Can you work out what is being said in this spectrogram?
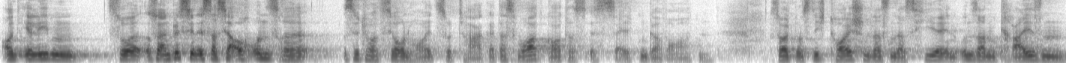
Und ihr Lieben, so, so ein bisschen ist das ja auch unsere Situation heutzutage. Das Wort Gottes ist selten geworden. Wir sollten uns nicht täuschen lassen, dass hier in unseren Kreisen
